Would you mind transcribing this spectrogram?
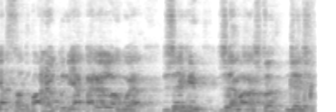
या सद्भावनेतून या कार्याला लागूया. जय हिंद जय महाराष्ट्र जय श्री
